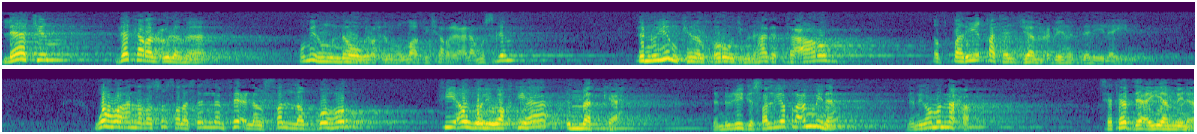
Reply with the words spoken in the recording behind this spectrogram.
لكن ذكر العلماء ومنهم النووي رحمه الله في شرعه على مسلم أنه يمكن الخروج من هذا التعارض بطريقة الجمع بين الدليلين. وهو أن الرسول صلى الله عليه وسلم فعلا صلى الظهر في أول وقتها مكة. لأنه يريد يصلي يطلع من منى. لأنه يوم النحر ستبدأ أيام منى.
